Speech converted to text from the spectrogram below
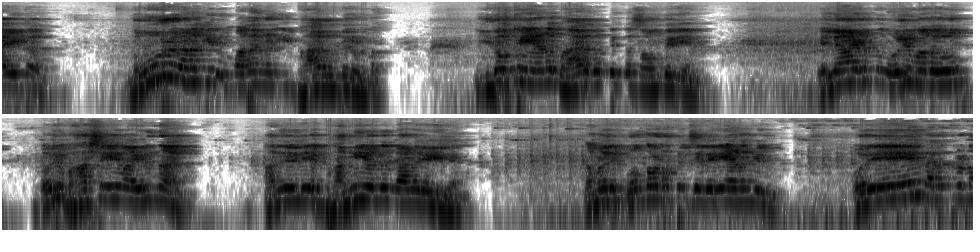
ആയിട്ട് നൂറുകണക്കിന് മതങ്ങൾ ഈ ഭാരതത്തിലുണ്ട്. ഇതൊക്കെയാണ് ഭാരതത്തിന്റെ സൗന്ദര്യം. എല്ലായിടത്തും ഒരു മതവും ഒരു ഭാഷയുമായിരുന്നാൽ അതിന് വലിയ ഭംഗിയൊന്നും കാണുകയില്ല. നമ്മളൊരു പൂന്തോട്ടത്തിൽ ചെല്ലുകയാണെങ്കിൽ ഒരേ തരത്തിലുള്ള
